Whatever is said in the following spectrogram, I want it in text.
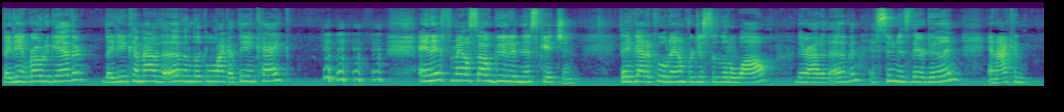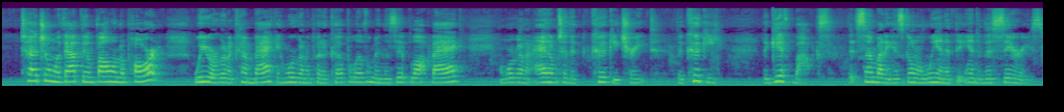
They didn't grow together. They didn't come out of the oven looking like a thin cake. and it smells so good in this kitchen. They've got to cool down for just a little while. They're out of the oven. As soon as they're done and I can touch them without them falling apart, we are going to come back and we're going to put a couple of them in the Ziploc bag and we're going to add them to the cookie treat the cookie, the gift box that somebody is going to win at the end of this series.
